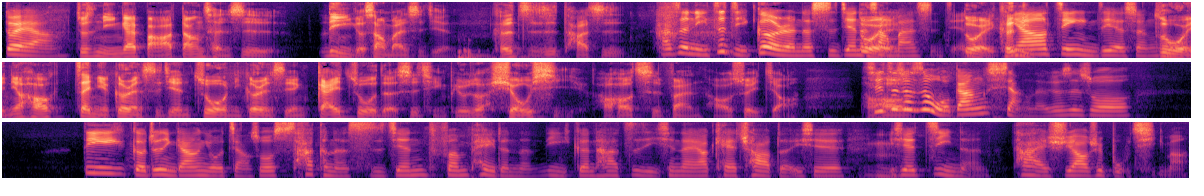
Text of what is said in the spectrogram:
对啊，就是你应该把它当成是另一个上班时间，可是只是它是它是你自己个人的时间的上班时间。对，可你要经营自己的生活，对，你要好好在你的个人时间做你个人时间该做的事情，比如说休息。好好吃饭，好好睡觉。其实这就是我刚刚想的，就是说，第一个就是你刚刚有讲说，他可能时间分配的能力，跟他自己现在要 catch up 的一些一些技能，他还需要去补齐嘛。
